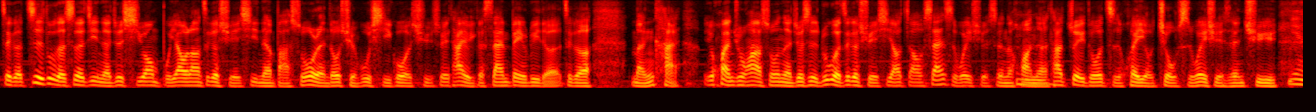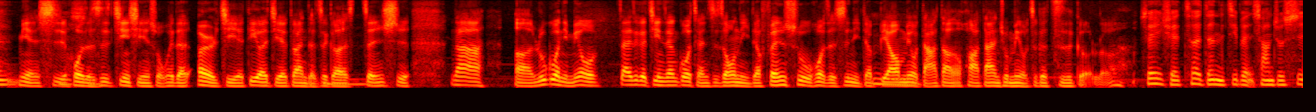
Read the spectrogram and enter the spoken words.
这个制度的设计呢，就希望不要让这个学系呢把所有人都全部吸过去，所以它有一个三倍率的这个门槛。又换句话说呢，就是如果这个学系要招三十位学生的话呢，它最多只会有九十位学生去面试，或者是进行所谓的二阶第二阶段的这个甄试。那呃，如果你没有在这个竞争过程之中，你的分数或者是你的标没有达到的话，嗯、当然就没有这个资格了。所以学测真的基本上就是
